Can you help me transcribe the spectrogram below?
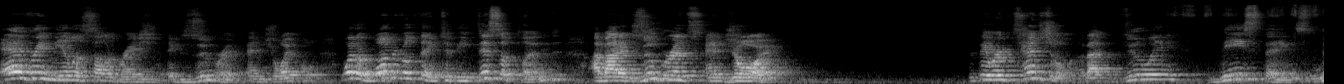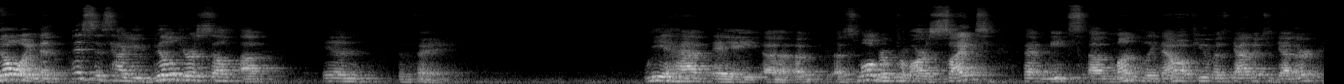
Every meal a celebration, exuberant and joyful. What a wonderful thing to be disciplined about exuberance and joy. That they were intentional about doing these things, knowing that this is how you build yourself up in the faith. We have a, a, a small group from our site that meets uh, monthly now. A few of us gather together,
